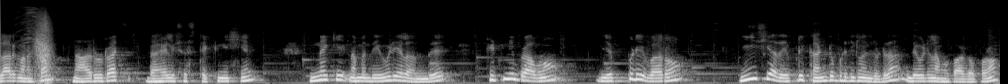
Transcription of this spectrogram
எல்லாருக்கும் வணக்கம். நான் அருள்ராஜ் டயாலிசிஸ் டெக்னீஷியன் இன்றைக்கி நம்ம இந்த வீடியோவில் வந்து கிட்னி ப்ராப்ளம் எப்படி வரும் ஈஸியாக அதை எப்படி கண்டுபிடிச்சிக்கலாம்னு சொல்லிட்டு தான் இந்த வீடியோ நம்ம பார்க்க போகிறோம்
